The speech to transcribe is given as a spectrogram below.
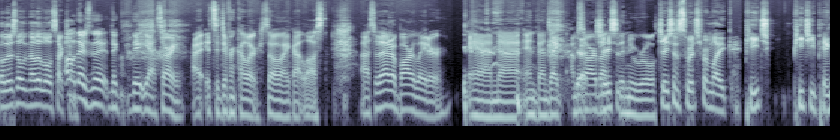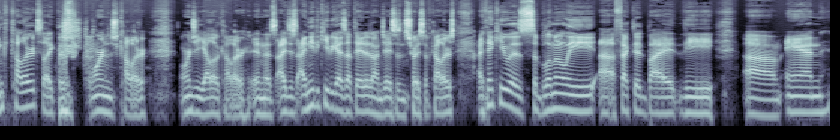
oh, there's another little section. oh there's the the, the yeah sorry I, it's a different color so I got lost. Uh, so they're at a bar later and uh and Ben's like I'm Yeah, sorry about Jason- the new rule." Jason switched from like peach peachy pink color to like this orange color, orangey yellow color in this. I just I need to keep you guys updated on Jason's choice of colors. I think he was subliminally uh, affected by the um, Anne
